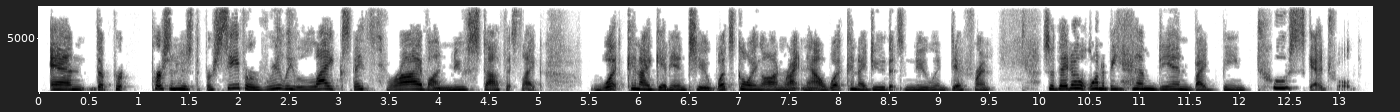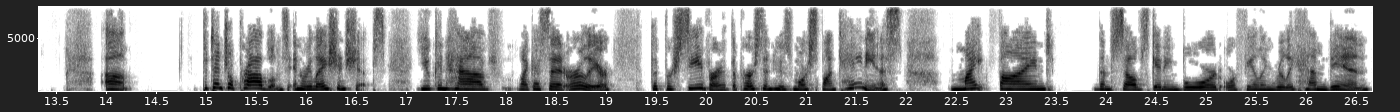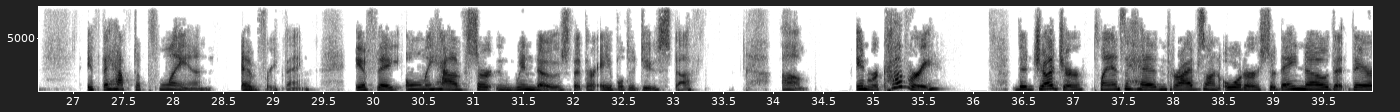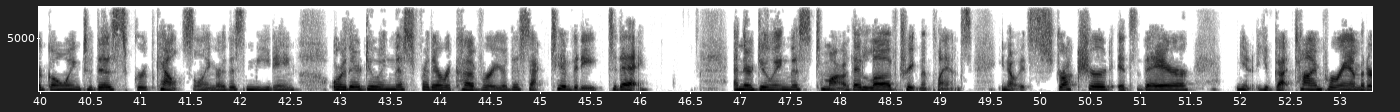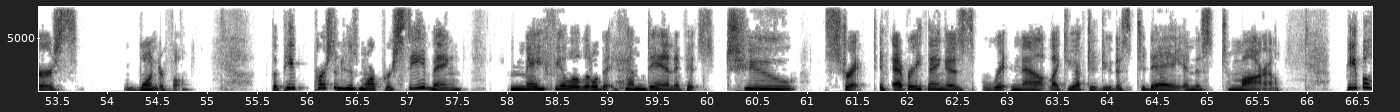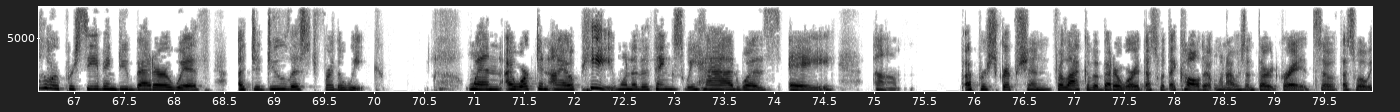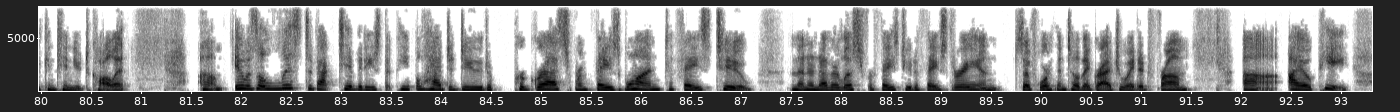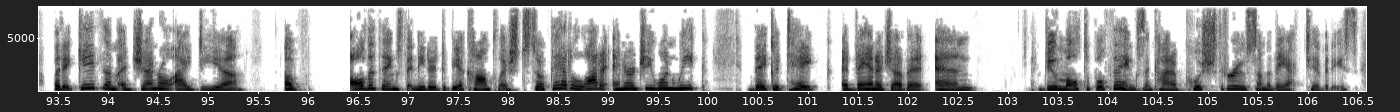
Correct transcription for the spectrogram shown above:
And the per- person who's the perceiver really likes, they thrive on new stuff. It's like, what can I get into? What's going on right now? What can I do that's new and different? So they don't want to be hemmed in by being too scheduled. Um, potential problems in relationships. You can have, like I said earlier, the perceiver, the person who's more spontaneous, might find themselves getting bored or feeling really hemmed in if they have to plan everything, if they only have certain windows that they're able to do stuff. Um, in recovery, the judger plans ahead and thrives on order so they know that they're going to this group counseling or this meeting or they're doing this for their recovery or this activity today. And they're doing this tomorrow. They love treatment plans. You know it's structured it's there. You know you've got time parameters. Wonderful. The pe- person who's more perceiving may feel a little bit hemmed in if it's too strict if everything is written out like you have to do this today and this tomorrow people who are perceiving do better with a to-do list for the week. When i worked in iop one of the things we had was a um, a prescription for lack of a better word. That's what they called it when i was in third grade so that's what we continued to call it. Um, it was a list of activities that people had to do to progress from phase one to phase two and then another list for phase two to phase three and so forth until they graduated from uh, iop but it gave them a general idea of all the things that needed to be accomplished so if they had a lot of energy one week they could take advantage of it and do multiple things and kind of push through some of the activities.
